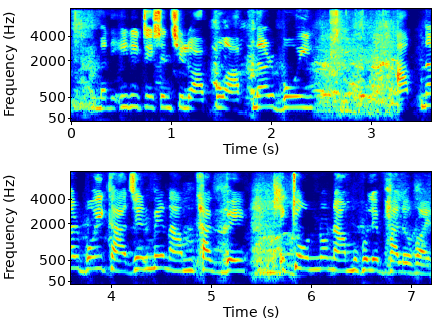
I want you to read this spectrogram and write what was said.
মানে ইরিটেশন ছিল, আপু, আপনার বই আপনার বই কাজের মেয়ে নাম থাকবে, একটু অন্য নাম হলে ভালো হয়।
